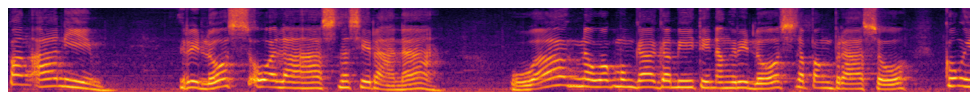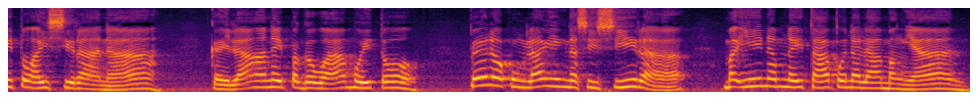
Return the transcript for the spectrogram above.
Pang-anim, relos o alahas na sira na. Huwag na huwag mong gagamitin ang relos na pangbraso kung ito ay sira na. Kailangan ay pagawa mo ito. Pero kung laging nasisira, mainam na itapon na lamang yan.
